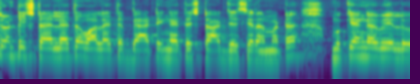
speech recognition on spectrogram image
ట్వంటీ స్టైల్ అయితే వాళ్ళైతే బ్యాటింగ్ అయితే స్టార్ట్ చేశారనమాట ముఖ్యంగా వీళ్ళు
